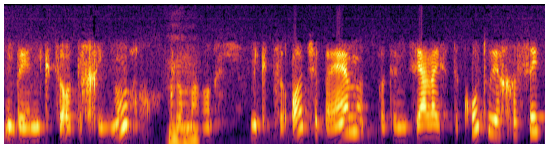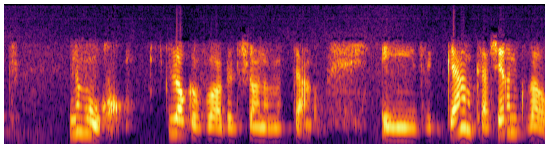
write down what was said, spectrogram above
במקצועות החינוך, כלומר מקצועות שבהם פוטנציאל ההשתכרות הוא יחסית נמוך, לא גבוה בלשון המעטה. אה, וגם כאשר הן כבר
